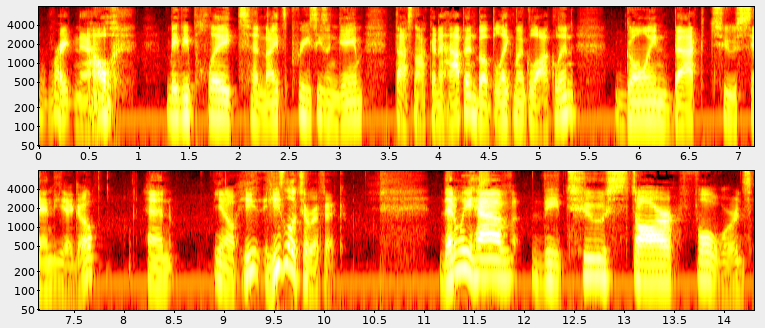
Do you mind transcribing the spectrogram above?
right now. Maybe play tonight's preseason game. That's not going to happen. But Blake McLaughlin going back to San Diego, and you know he he's looked terrific. Then we have the two star forwards,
